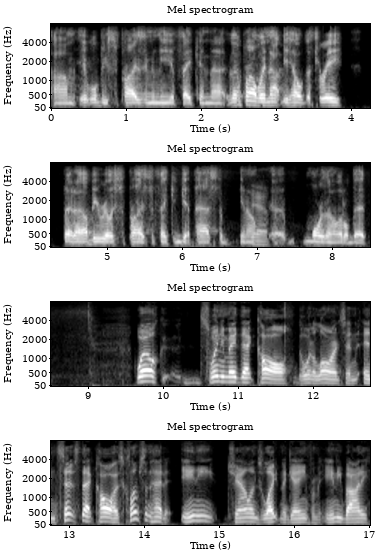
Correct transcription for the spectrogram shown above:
Um, it will be surprising to me if they can. Uh, they'll probably not be held to three, but I'll be really surprised if they can get past, you know, Yeah. uh, more than a little bit. Well, Swinney made that call going to Lawrence, and, and since that call, has Clemson had any challenge late in the game from anybody?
